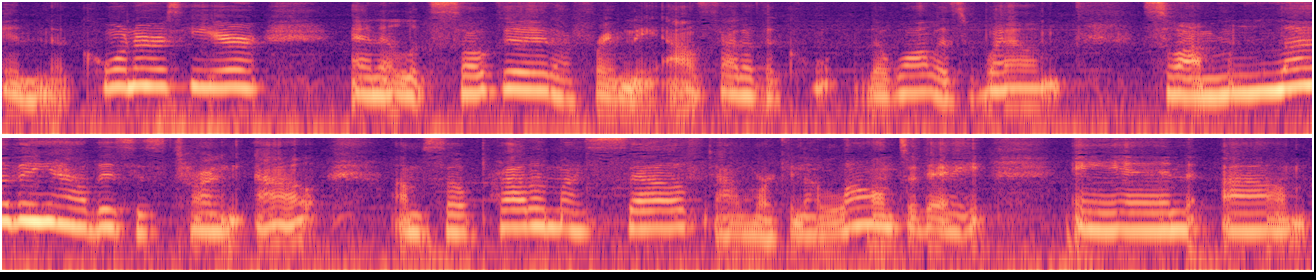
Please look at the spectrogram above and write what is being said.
in the corners here. And it looks so good. I framed the outside of the, the wall as well. So I'm loving how this is turning out. I'm so proud of myself. I'm working alone today. And um,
